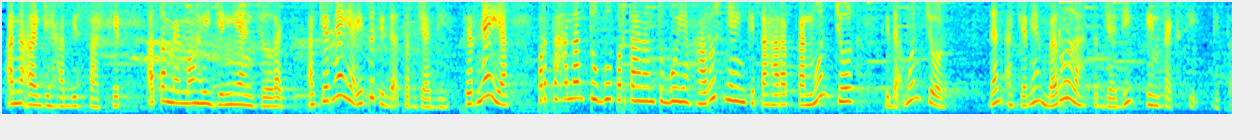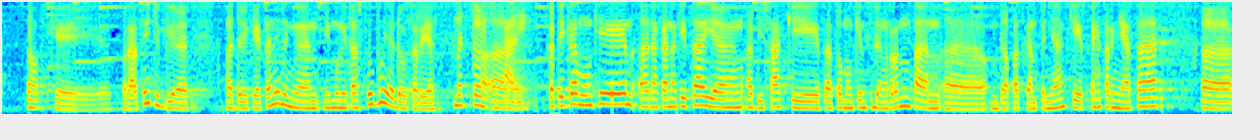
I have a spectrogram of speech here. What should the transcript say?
anak lagi habis sakit, atau memang higiennya yang jelek, akhirnya ya itu tidak terjadi. Akhirnya ya pertahanan tubuh pertahanan tubuh yang harusnya yang kita harapkan muncul tidak muncul, dan akhirnya barulah terjadi infeksi gitu. Oke, berarti juga ada kaitannya dengan imunitas tubuh ya dokter ya? Betul uh, sekali. Ketika mungkin anak-anak kita yang habis sakit atau mungkin sedang rentan uh, mendapatkan penyakit, eh ternyata uh,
